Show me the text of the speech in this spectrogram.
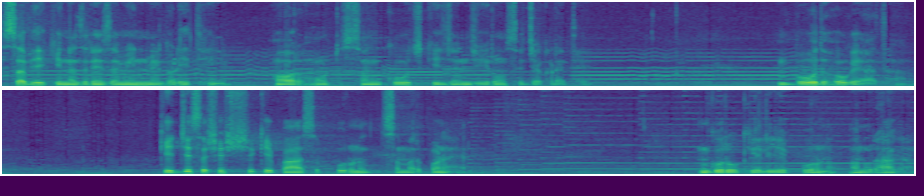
सभी की नज़रें ज़मीन में गड़ी थीं और होंठ संकोच की जंजीरों से जकड़े थे। बोध हो गया था। कि जिस शिष्य के पास पूर्ण समर्पण है, गुरु के लिए पूर्ण अनुराग है।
